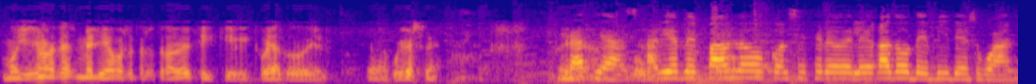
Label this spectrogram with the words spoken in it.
Muchísimas gracias, Meli, a vosotros otra vez y que, vaya todo bien. cuídese. Gracias. Javier de Pablo, consejero delegado de Vides One.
